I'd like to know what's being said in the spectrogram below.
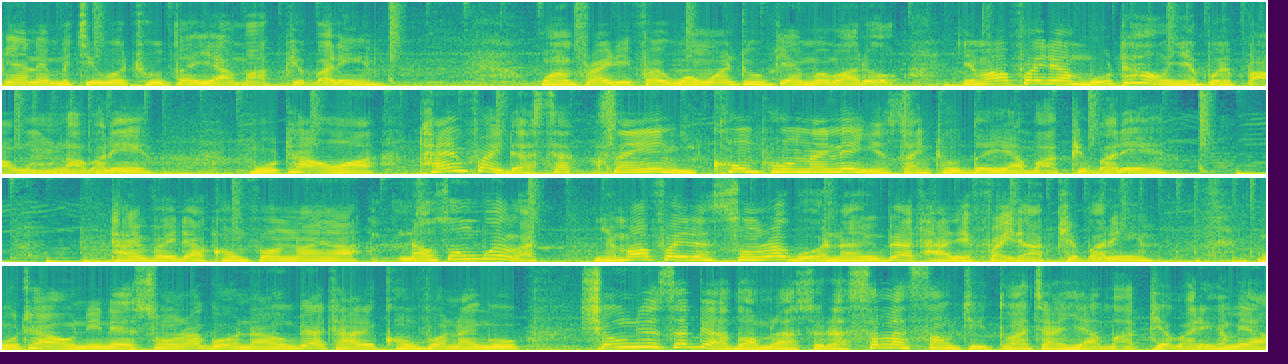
ပြန်လည်မချေပွဲထိုးသက်ရမှာဖြစ်ပါတယ်။ One Friday Fight 112ပြိုင်ပွဲမှာတော့မြန်မာ Fighter မိုးထအောင်ရဲ့ပွဲပါဝင်လာပါတယ်။ မိုးထအောင်ဟာ Time Fighter ဆက်ဆန်ရဲ့ညီခွန်ဖွန်နိုင်နဲ့ရင်ဆိုင်ထိုးသက်ရမှာဖြစ်ပါတယ်။ Time Fighter Confront 9ဟာနောက်ဆုံးပွဲမှာမြန်မာ Fighter ဆွန်ရက်ကိုအနိုင်ယူပြထားတဲ့ Fighter ဖြစ်ပါတယ်။မိုးထအောင်အနေနဲ့ဆွန်ရက်ကိုအနိုင်ယူပြထားတဲ့ Confront 9ကိုရှုံးရဆက်ပြသွားမလားဆိုတာဆက်လက်စောင့်ကြည့်သွားကြရမှာဖြစ်ပါတယ်ခင်ဗျာ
